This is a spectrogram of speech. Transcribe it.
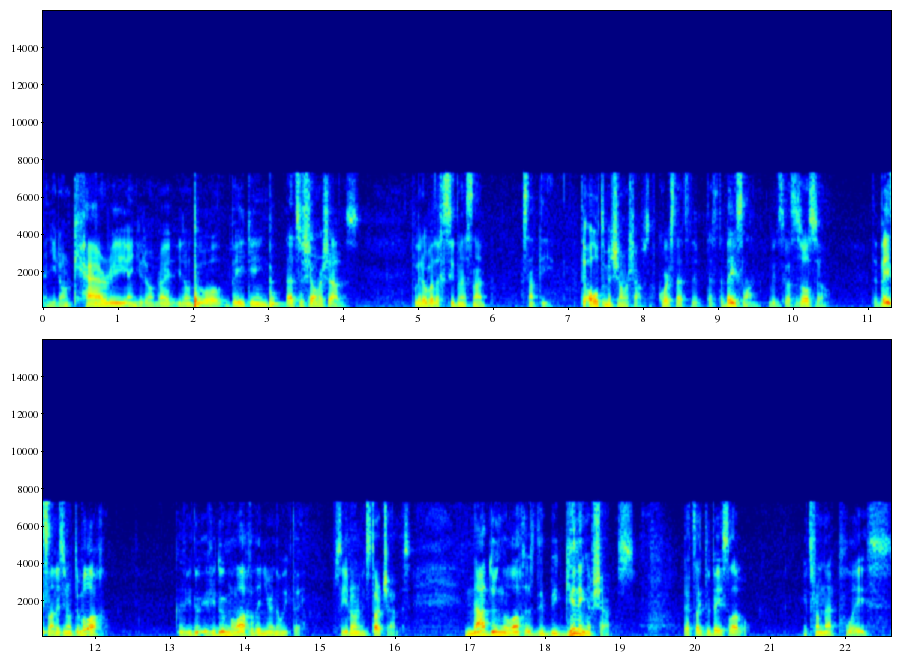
and you don't carry and you don't right, you don't do all baking. That's a shomer Shabbos. But we know about the Chassidim, it's not, it's not the the ultimate shomer Shabbos. Of course, that's the that's the baseline. We discussed this also. The baseline is you don't do malacha. Because if you do if you do malacha, then you're in the weekday, so you don't even start Shabbos. Not doing malacha is the beginning of Shabbos. That's like the base level. It's from that place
